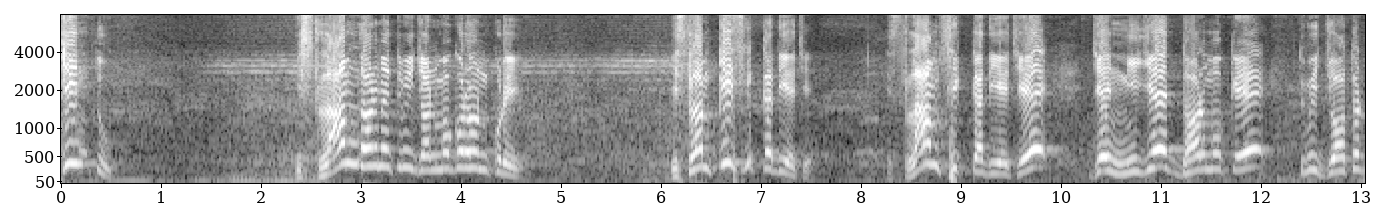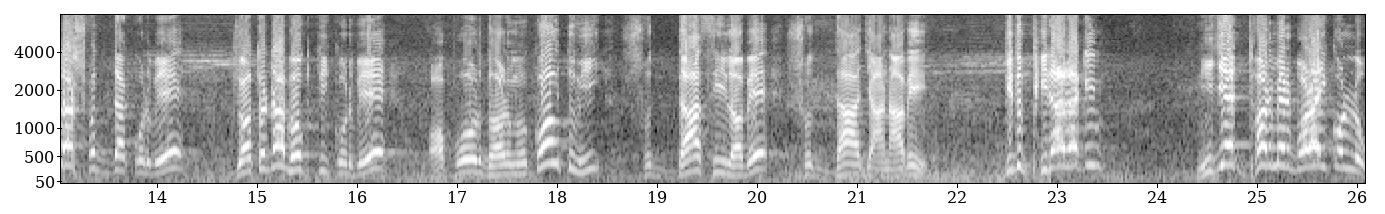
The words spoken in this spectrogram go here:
কিন্তু ইসলাম ধর্মে তুমি জন্মগ্রহণ করে ইসলাম কি শিক্ষা দিয়েছে? ইসলাম শিক্ষা দিয়েছে যে নিজের ধর্মকে তুমি যতটা শ্রদ্ধা করবে, যতটা ভক্তি করবে অপর ধর্মকেও তুমি শ্রদ্ধাশীল হবে শ্রদ্ধা জানাবে। কিন্তু ফিরাদ হাকিম নিজের ধর্মের বড়াই করল,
